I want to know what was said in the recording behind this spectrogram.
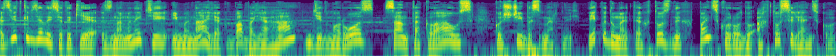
Звідки взялися такі знамениті імена, як Баба Яга, Дід Мороз, Санта Клаус, Кощій Безсмертний? Як ви думаєте, хто з них панського роду, а хто селянського?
